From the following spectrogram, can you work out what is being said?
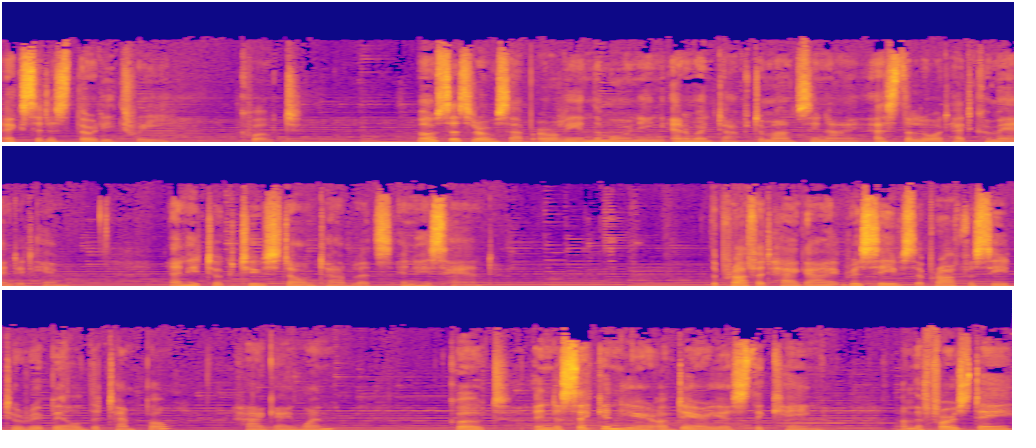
Exodus 33 quote, Moses rose up early in the morning and went up to Mount Sinai as the Lord had commanded him, and he took two stone tablets in his hand. The prophet Haggai receives a prophecy to rebuild the temple. Haggai 1 quote, In the second year of Darius the king, on the first day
